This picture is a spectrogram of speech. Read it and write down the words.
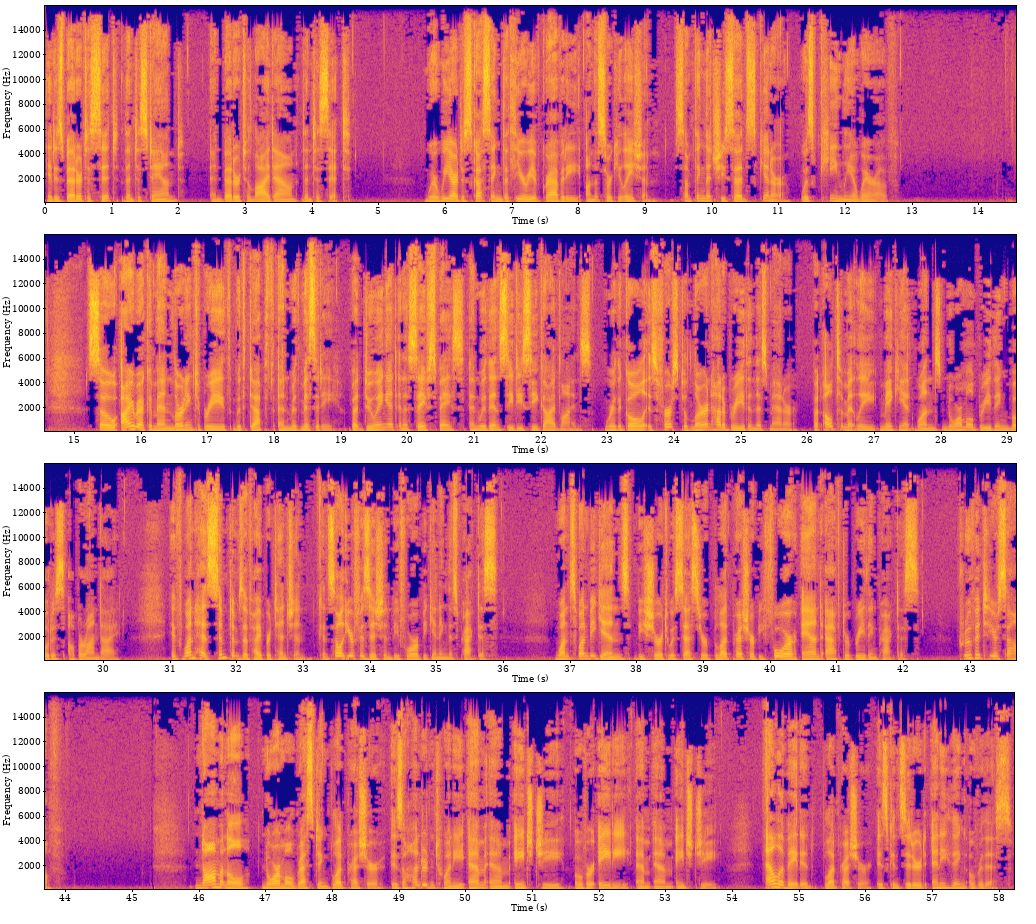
It is better to sit than to stand, and better to lie down than to sit. Where we are discussing the theory of gravity on the circulation, something that she said Skinner was keenly aware of. So I recommend learning to breathe with depth and rhythmicity, but doing it in a safe space and within CDC guidelines, where the goal is first to learn how to breathe in this manner, but ultimately making it one's normal breathing modus operandi. If one has symptoms of hypertension, consult your physician before beginning this practice. Once one begins, be sure to assess your blood pressure before and after breathing practice. Prove it to yourself. Nominal normal resting blood pressure is 120 mmHg over 80 mmHg. Elevated blood pressure is considered anything over this.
